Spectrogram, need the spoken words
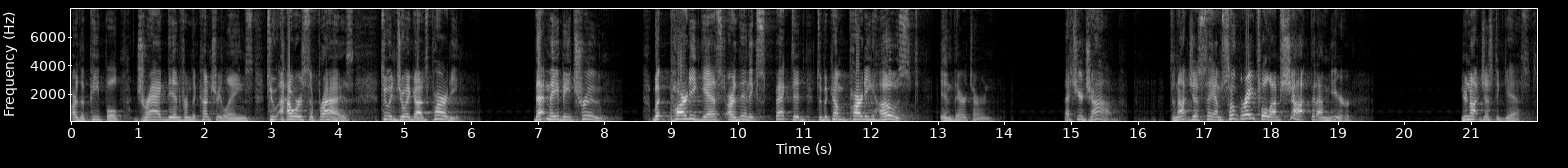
are the people dragged in from the country lanes to our surprise to enjoy God's party. That may be true, but party guests are then expected to become party hosts in their turn. That's your job. To not just say, I'm so grateful, I'm shocked that I'm here. You're not just a guest,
